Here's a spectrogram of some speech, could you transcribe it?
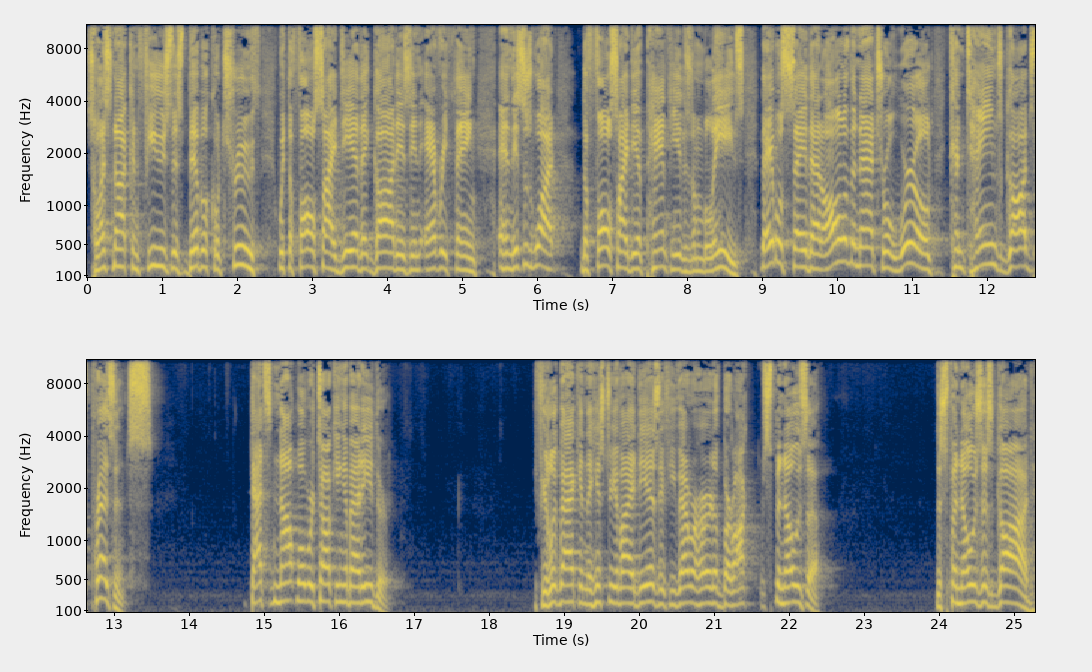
So let's not confuse this biblical truth with the false idea that God is in everything. And this is what the false idea of pantheism believes. They will say that all of the natural world contains God's presence. That's not what we're talking about either. If you look back in the history of ideas, if you've ever heard of Baruch Spinoza, the Spinoza's God,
